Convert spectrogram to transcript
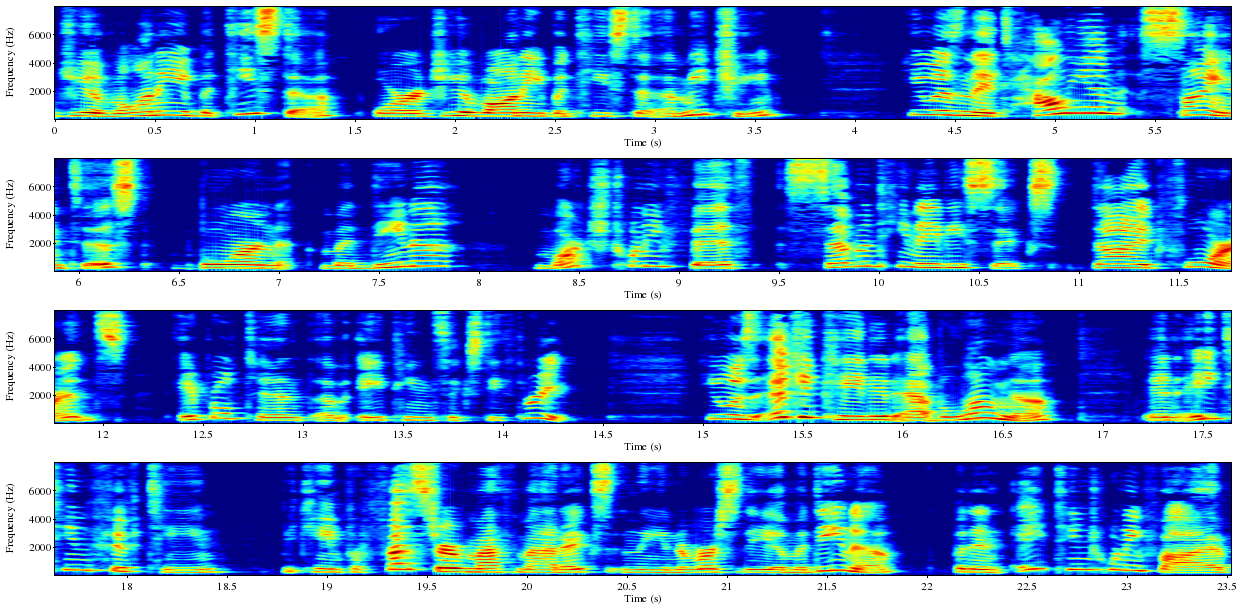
Giovanni Battista, or Giovanni Battista Amici. He was an Italian scientist born Modena, March 25th, 1786, died Florence, April 10th of 1863. He was educated at Bologna in 1815, became professor of mathematics in the University of Modena, but in 1825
